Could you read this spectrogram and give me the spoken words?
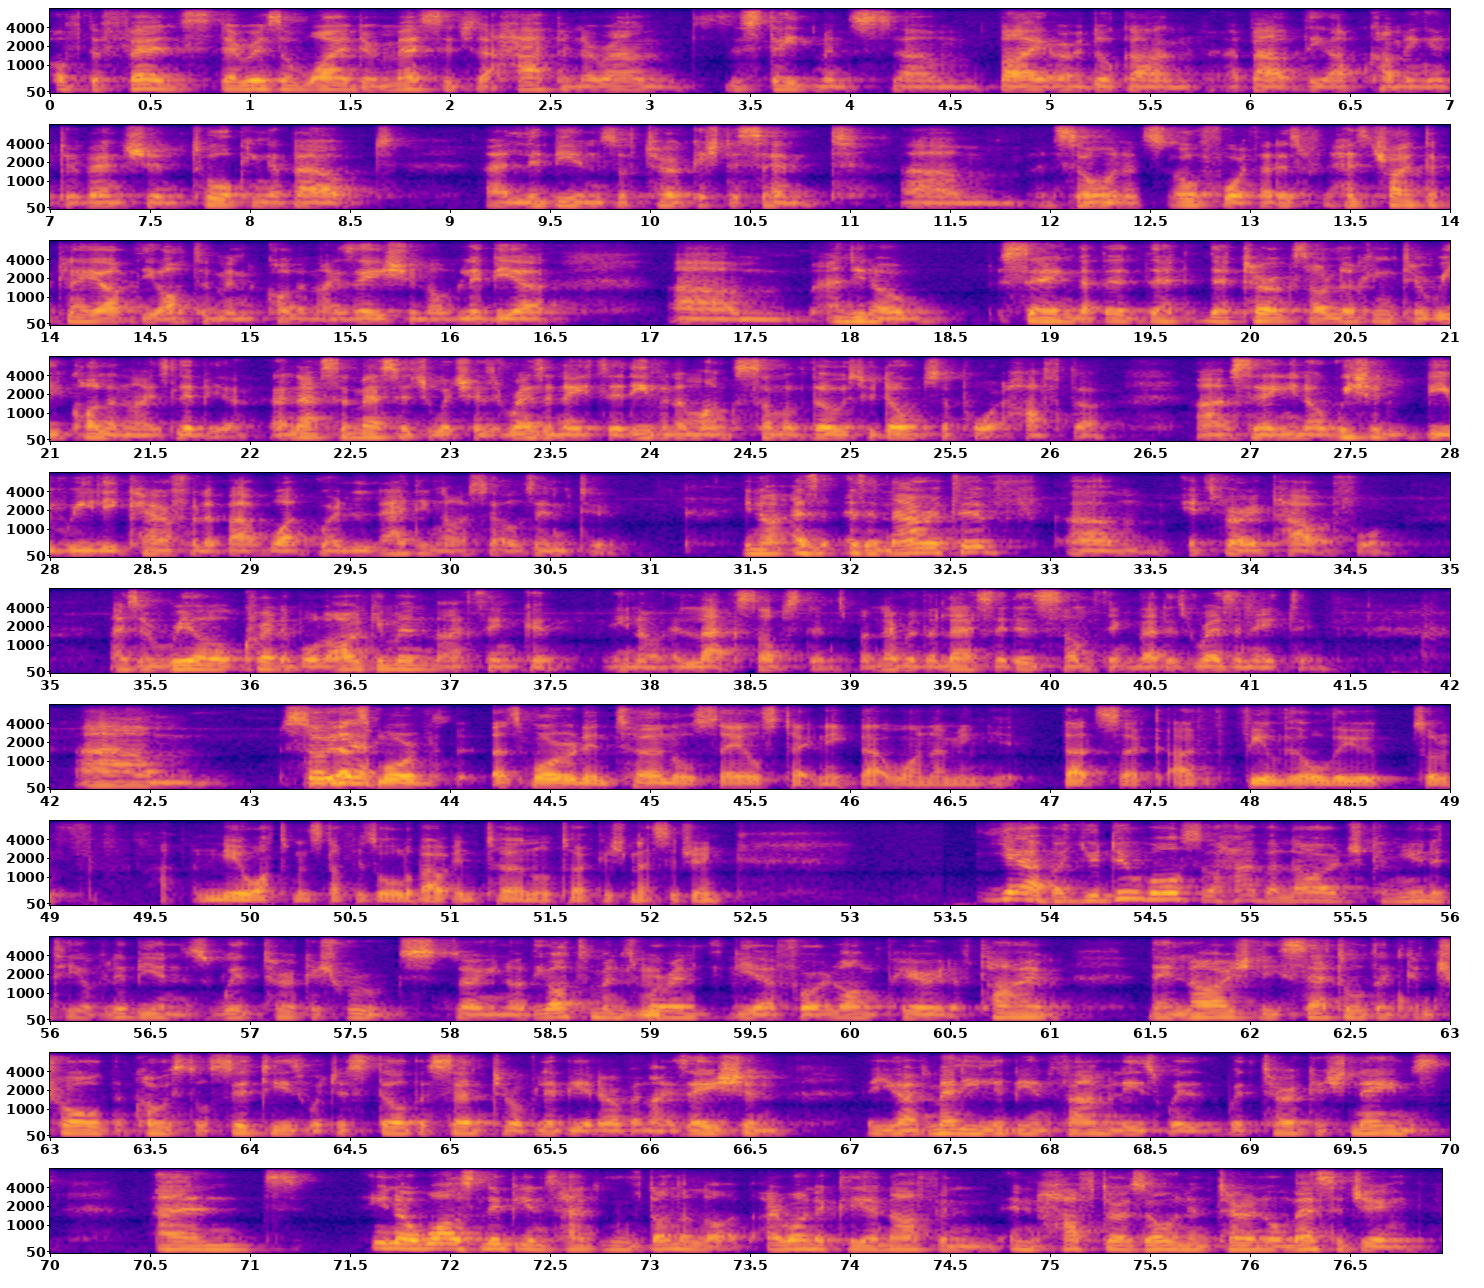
of the fence, there is a wider message that happened around the statements um, by Erdogan about the upcoming intervention, talking about uh, Libyans of Turkish descent, um, and so on and so forth, that is, has tried to play up the Ottoman colonization of Libya. Um, and, you know, saying that the, the, the, Turks are looking to recolonize Libya. And that's a message which has resonated even amongst some of those who don't support Haftar, uh, saying, you know, we should be really careful about what we're letting ourselves into. You know, as, as a narrative, um, it's very powerful. As a real credible argument, I think it, you know, it lacks substance, but nevertheless, it is something that is resonating. Um, so I mean, that's yeah. more that's more of an internal sales technique. That one, I mean, that's a, I feel that all the sort of neo Ottoman stuff is all about internal Turkish messaging. Yeah, but you do also have a large community of Libyans with Turkish roots. So, you know, the Ottomans mm-hmm. were in Libya for a long period of time. They largely settled and controlled the coastal cities, which is still the center of Libyan urbanization. You have many Libyan families with, with Turkish names. And, you know, whilst Libyans had moved on a lot, ironically enough, in, in Haftar's own internal messaging,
